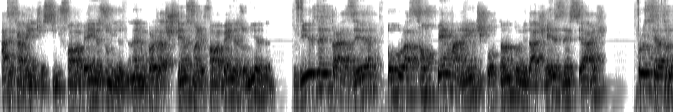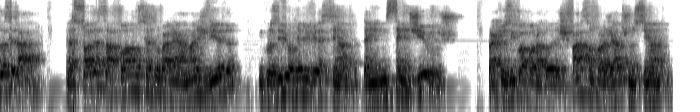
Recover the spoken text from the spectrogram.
basicamente, assim, de forma bem resumida, né, um projeto extenso, mas de forma bem resumida, visa em trazer população permanente, portanto, unidades residenciais, para o centro da cidade. É, só dessa forma o centro vai ganhar mais vida, inclusive o Reviver Centro tem incentivos para que os incorporadores façam projetos no centro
